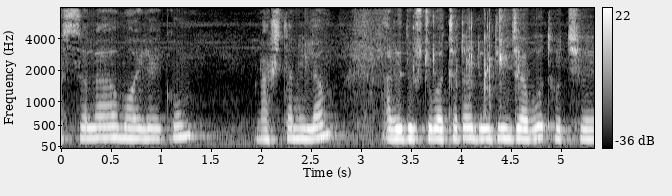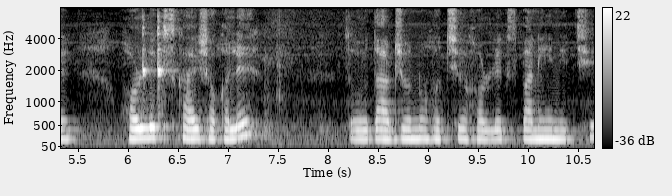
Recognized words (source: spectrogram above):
আসসালামু আলাইকুম। নাস্তা নিলাম। আর এই দুষ্টু বাচ্চাটা দুই দিন যাবৎ হচ্ছে হরলিক্স খায় সকালে। তো তার জন্য হচ্ছে হরলিক্স বানিয়ে নিচ্ছি।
